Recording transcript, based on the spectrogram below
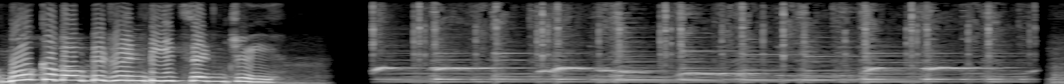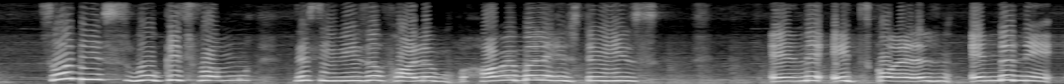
A book about the 20th century. So this book is from the series of horrible histories and it's called and the na-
